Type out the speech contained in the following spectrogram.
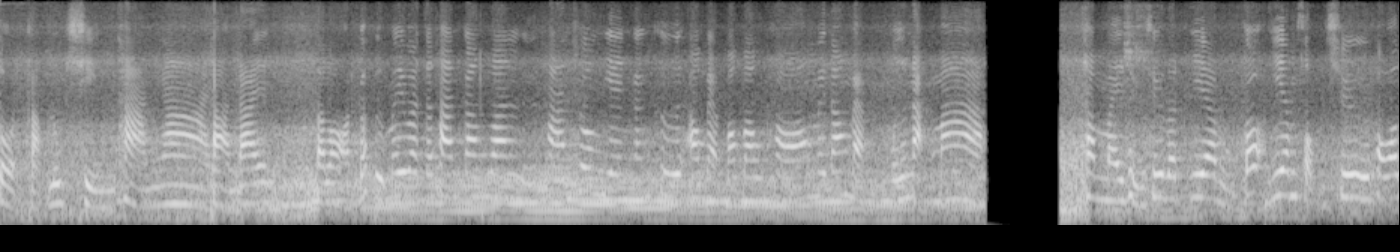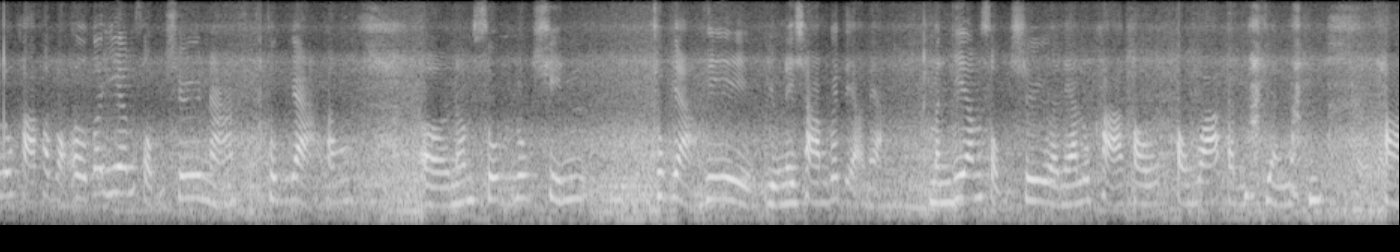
สดกับลูกชิ้นทานง่ายทานได้ตลอดก็คือไม่ว่าจะทานกลางวัน หรือทานช่วงเย็นกลางคืนเอาแบบเบาๆท้องไม่ต้องแบบมื้อหนักมาก ทำไมถึงชื่อรสเยี่ยม ก็เยี่ยมสมชื่อ เพราะว่าลูกค้าเขาบอกเออก็เยี่ยมสมชื่อนะ ทุกอย่างทั้งออน้ำซุปลูกชิ้น ทุกอย่างที่อยู่ในชามก๋วยเตี๋ยวเนี่ย มันเยี่ยมสมชื่ออันเนี้ยลูกค้าเขาเขาว่ากันมาอย่างนั้นค่ะ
